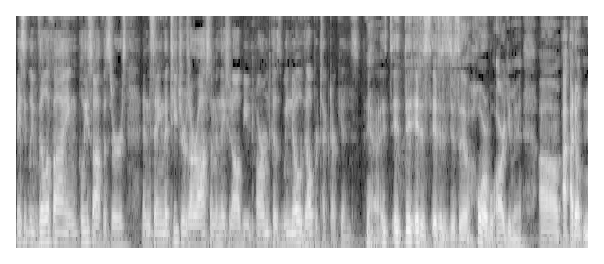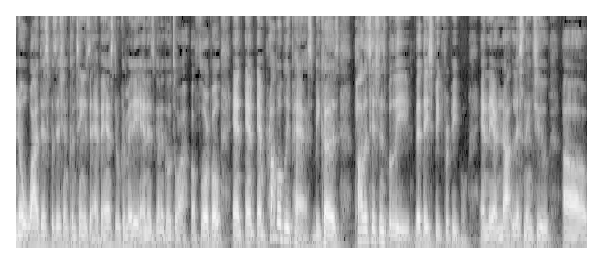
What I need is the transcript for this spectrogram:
basically vilifying police officers and saying that teachers are awesome and they should all be armed because we know they'll protect our kids. Yeah, it, it, it is it is just a horrible argument. Um, I, I, don't know why this position continues to advance through committee and is going to go to a, a, floor vote and, and, and probably pass because politicians believe that they speak for people and they are not listening to, uh,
